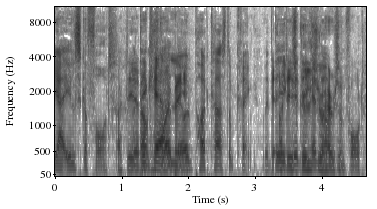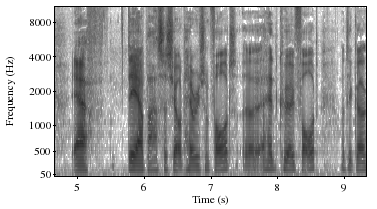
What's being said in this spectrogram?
Jeg elsker Ford. Og det er og det kan jeg lave en podcast omkring. Men Det, det er og ikke det det, skyldes handler jo. Harrison Ford. Ja, det er bare så sjovt. Harrison Ford, øh, han kører i Ford, og det gør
